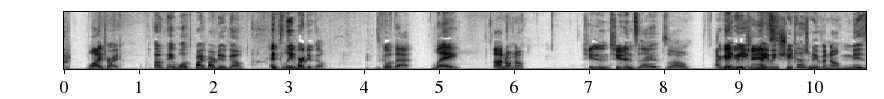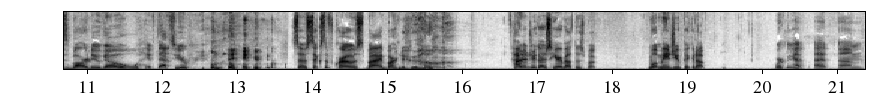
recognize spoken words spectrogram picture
Q&A, Well, I tried. Okay, well, it's by Bardugo. It's Lee Bardugo. Let's go with that. Lay, I don't know. she didn't. She didn't say it, so I gave Maybe you a chance. maybe she doesn't even know. Ms. Bardugo, if that's your real name. So Six of Crows by Bardugo. How did you guys hear about this book? What made you pick it up? Working at at um.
